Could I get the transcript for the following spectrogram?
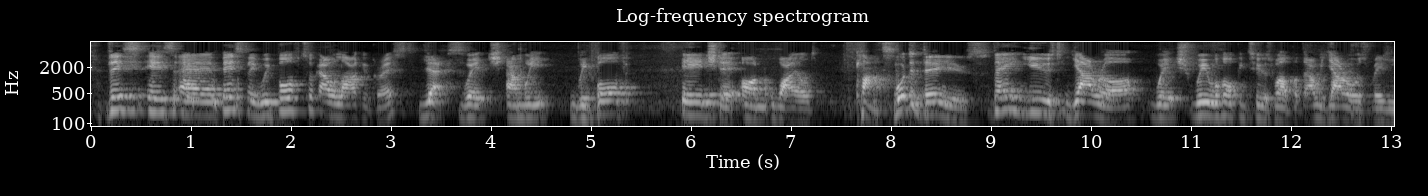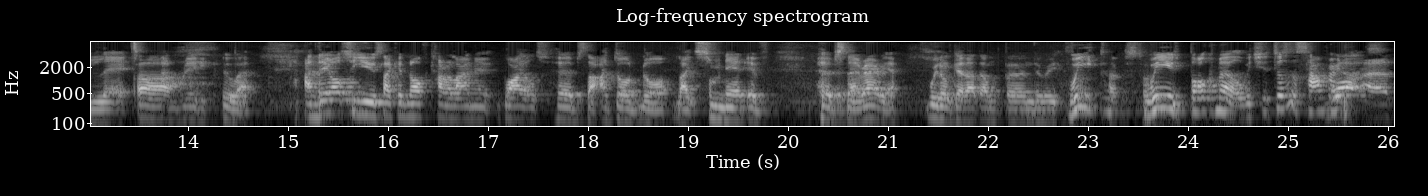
this is uh, basically we both took our lager grist, Yes. which and we we both aged it on wild plants. What did they use? They used yarrow, which we were hoping to as well, but our yarrow was really late Ah. and really poor. And they also used like a North Carolina wild herbs that I don't know, like some native herbs to their area. We don't get that down Burn, do we? We we used bog myrtle, which it doesn't sound very What nice. a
